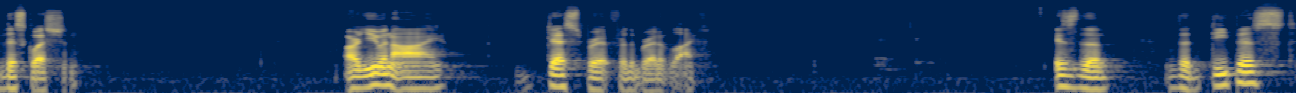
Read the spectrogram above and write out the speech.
this question Are you and I desperate for the bread of life? Is the, the deepest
